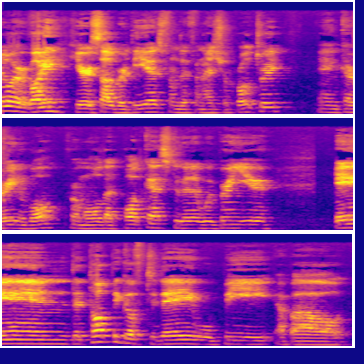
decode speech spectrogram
Hello, everybody. Here's Albert Diaz from the Financial Trip and Khyrie Neveaux from All That Podcast. Together, we bring you. And the topic of today will be about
